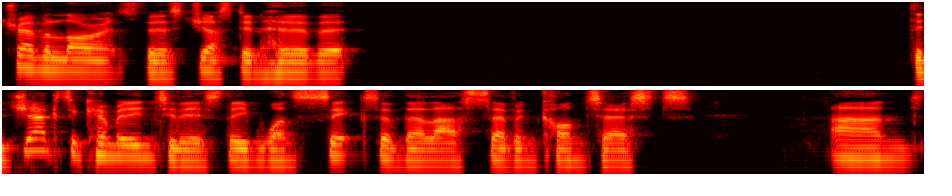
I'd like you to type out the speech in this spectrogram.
Trevor Lawrence versus Justin Herbert. The Jags are coming into this. They've won six of their last seven contests, and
